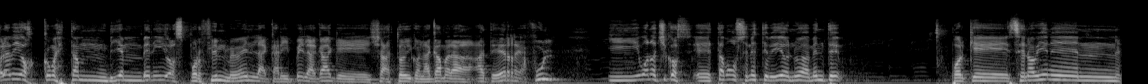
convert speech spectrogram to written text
Hola amigos, ¿cómo están? Bienvenidos, por fin me ven la caripela acá que ya estoy con la cámara ATR a full. Y bueno chicos, eh, estamos en este video nuevamente porque se nos vienen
